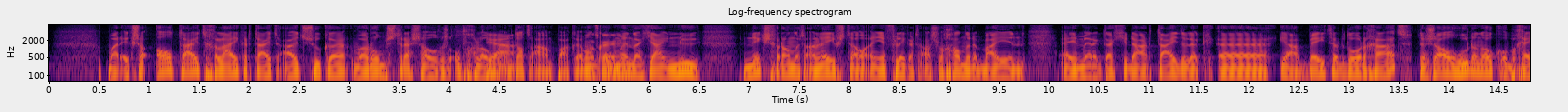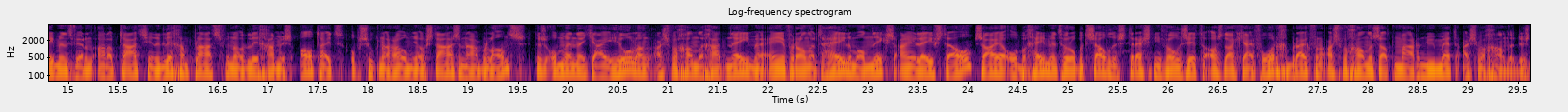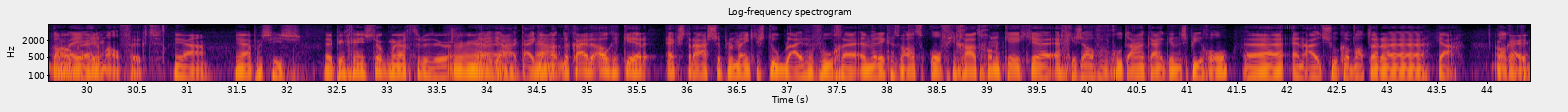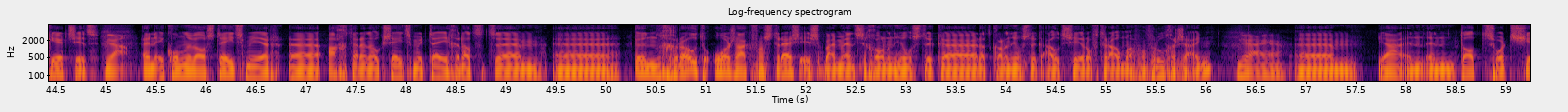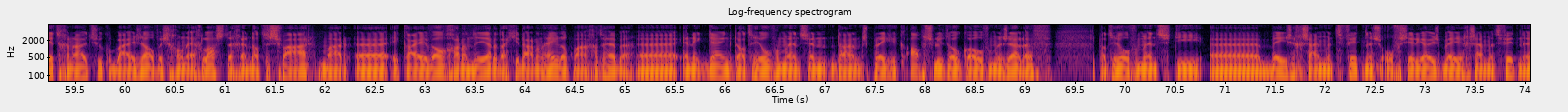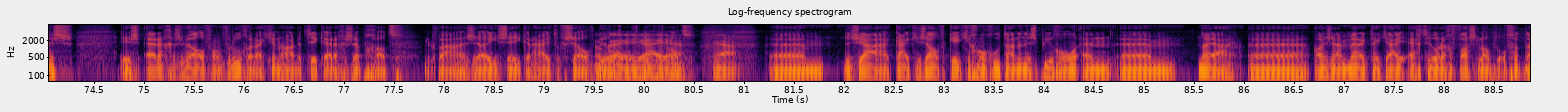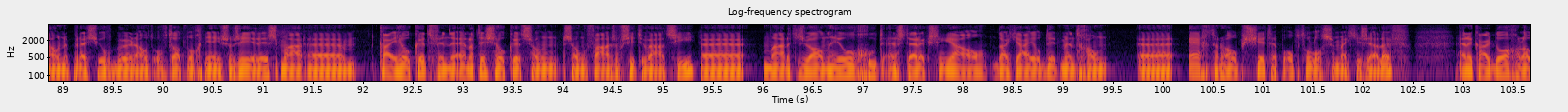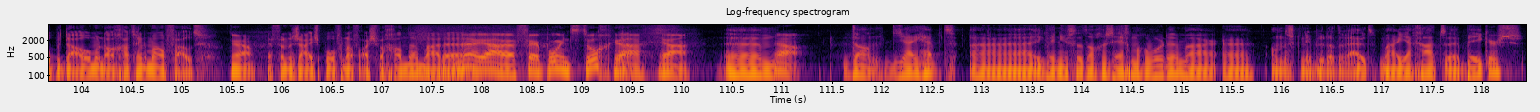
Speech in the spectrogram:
Maar ik zou altijd gelijkertijd uitzoeken waarom stress hoog is opgelopen Ja. en dat aanpakken. Want op het moment dat jij nu niks verandert aan leefstijl en je flikkert ashwagandha erbij in en je merkt dat je daar tijdelijk eh, ja, beter doorgaat, er zal hoe dan ook op een gegeven moment weer een adaptatie in het lichaam plaatsvinden. Want het lichaam is altijd op zoek naar homeostase, naar balans. Dus op het moment dat jij heel lang ashwagandha gaat nemen en je verandert helemaal niks aan je leefstijl, zou je op een gegeven moment weer op hetzelfde stressniveau zitten als dat jij voor gebruik van ashwagandha zat, maar nu met ashwagandha. Dus dan ben je helemaal fucked. Ja. Ja, precies. Dan heb je geen stok meer achter de deur. Ja, Nee, ja, kijk, en dan, dan kan je elke keer extra supplementjes toe blijven voegen en weet ik het wat. Of je gaat gewoon een keertje echt jezelf even goed aankijken in de spiegel. eh, en uitzoeken wat er, eh, ja, wat er verkeerd zit. Ja. En ik kom er wel steeds meer eh, achter en ook steeds meer tegen dat het ehm, eh, een grote oorzaak van stress is bij mensen. Gewoon een heel stuk, dat kan een heel stuk oud zeer of trauma van vroeger zijn. Ja, ja. Ehm, ja, en, en dat soort shit gaan uitzoeken bij jezelf is gewoon echt lastig. En dat is zwaar. Maar eh, ik kan je wel garanderen dat je daar een hele hoop aan gaat hebben. Eh, en ik denk dat heel veel mensen, en daar spreek ik absoluut ook over mezelf. Dat heel veel mensen die eh, bezig zijn met fitness of serieus bezig zijn met fitness. Is ergens wel van vroeger dat je een harde tik ergens hebt gehad. Qua ze- zekerheid of zelfbeeld of weet ja, ik ja. wat. ja. Ehm, dus ja, kijk jezelf een keertje gewoon goed aan in de spiegel. En ehm, nou ja, eh, als jij merkt dat jij echt heel erg vastloopt, of dat nou een depressie of burn-out, of dat nog niet eens zozeer is, maar ehm, kan je heel kut vinden. En dat is heel kut, zo'n zo'n fase of situatie. Eh, maar het is wel een heel goed en sterk signaal dat jij op dit moment gewoon eh, echt een hoop shit hebt op te lossen met jezelf. En dan kan je door gaan lopen douwen, maar dan gaat het helemaal fout. ja. Even een zijspoor vanaf ashwagandha, maar... eh, nee, ja, fair point, toch? Ja, ja. Ehm, ja. Dan, jij hebt, eh, ik weet niet of dat al gezegd mag worden, maar eh, anders knippen we dat eruit. Maar jij gaat eh, bekers.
